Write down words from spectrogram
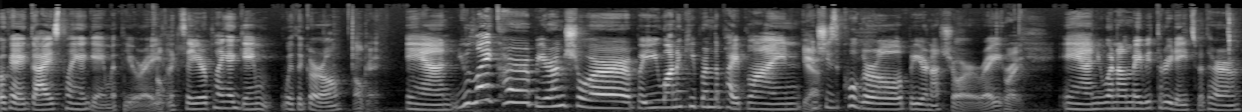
okay, a guy's playing a game with you, right? Okay. Like say you're playing a game with a girl okay, and you like her, but you're unsure, but you want to keep her in the pipeline, Yeah. and she's a cool girl, but you're not sure, right? right. And you went on maybe three dates with her,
